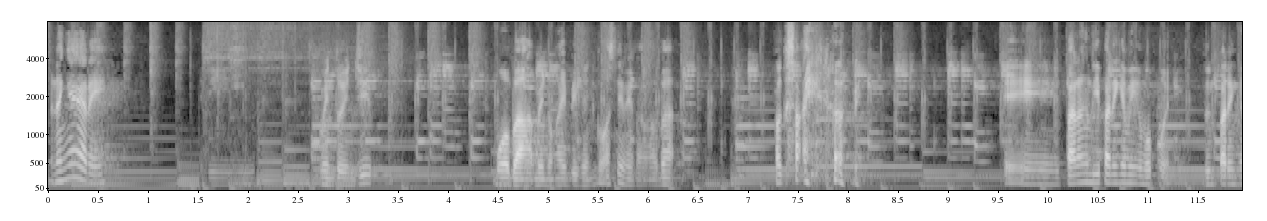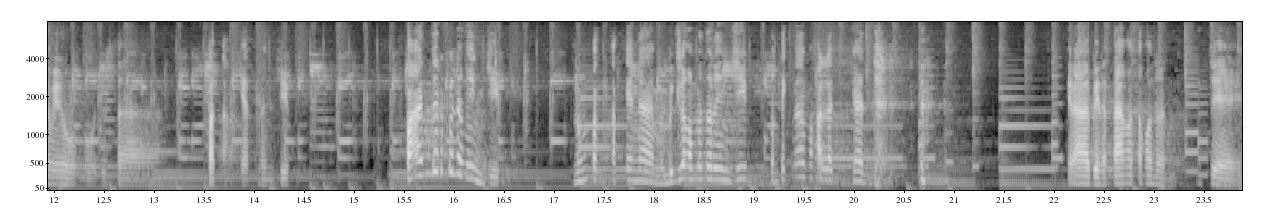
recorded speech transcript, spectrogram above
Ano nangyari? Hindi, window yung jeep. Bumaba kami ng kaibigan ko kasi may pangaba. Pagsakay namin, eh, parang hindi pa rin kami umupo eh. Doon pa rin kami umupo doon sa pag-akyat ng jeep. Paandar pa lang yung jeep. Nung pag-akyat namin, biglang na rin jeep. Muntik na makaladkad. Grabe, natakot ako nun. Kasi,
